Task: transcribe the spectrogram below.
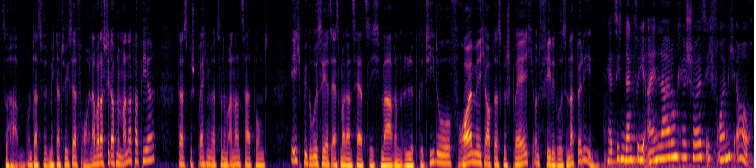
zu haben. Und das würde mich natürlich sehr freuen. Aber das steht auf einem anderen Papier. Das besprechen wir zu einem anderen Zeitpunkt. Ich begrüße jetzt erstmal ganz herzlich Maren Lübke-Tido, freue mich auf das Gespräch und viele Grüße nach Berlin. Herzlichen Dank für die Einladung, Herr Scholz. Ich freue mich auch.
